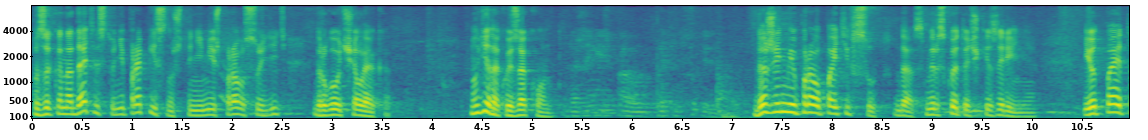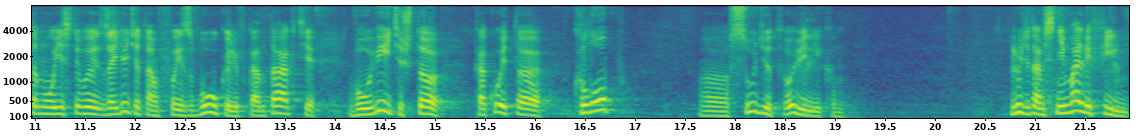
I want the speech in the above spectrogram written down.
по законодательству не прописано, что ты не имеешь права судить другого человека. Ну где такой закон? Даже имею право пойти в суд, да, с мирской точки зрения. И вот поэтому, если вы зайдете там в Facebook или ВКонтакте, вы увидите, что какой-то клоп э, судит о великом. Люди там снимали фильм,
